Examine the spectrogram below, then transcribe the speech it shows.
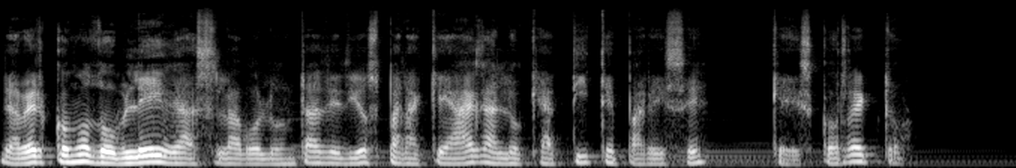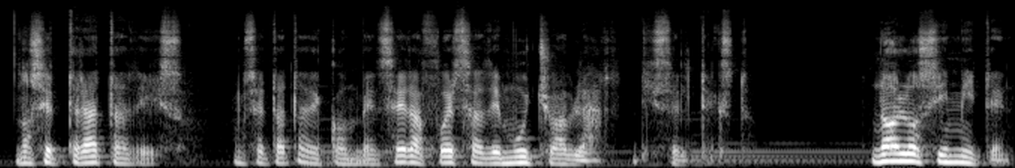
de ver cómo doblegas la voluntad de Dios para que haga lo que a ti te parece que es correcto. No se trata de eso, no se trata de convencer a fuerza de mucho hablar, dice el texto. No los imiten.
